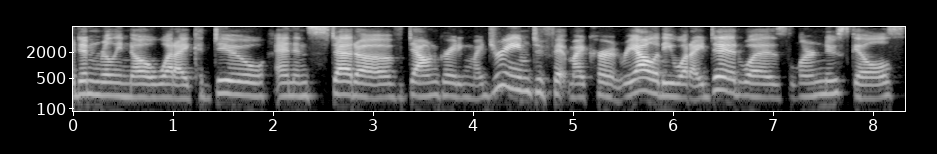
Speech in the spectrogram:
I didn't really know what I could do. And instead of downgrading my dream to fit my current reality, what I did was learn new skills.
